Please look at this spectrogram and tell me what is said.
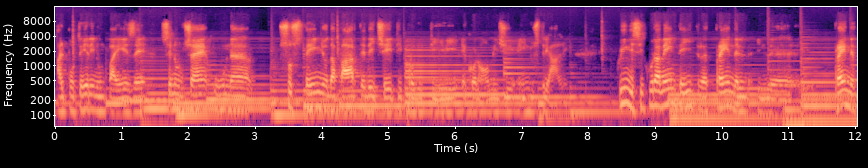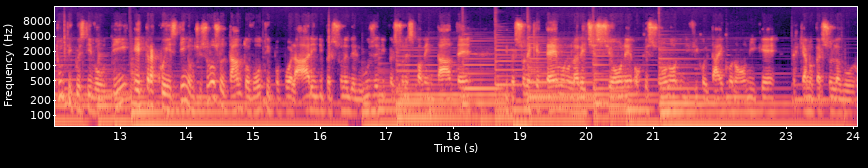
al potere in un paese se non c'è un sostegno da parte dei ceti produttivi, economici e industriali. Quindi sicuramente Hitler prende il, prende tutti questi voti e tra questi non ci sono soltanto voti popolari di persone deluse, di persone spaventate, di persone che temono la recessione o che sono in difficoltà economiche perché hanno perso il lavoro,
